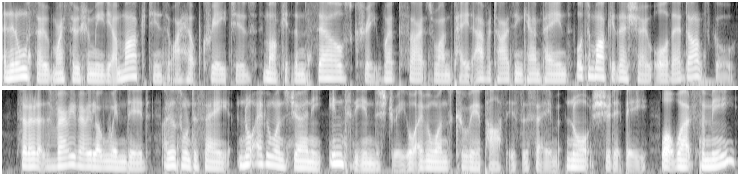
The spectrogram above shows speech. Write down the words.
and then also my social media and marketing. So I help creatives market themselves, create websites, run paid advertising campaigns, or to market their show or their dance school. So know that's very, very long winded. I also want to say not everyone's journey into the industry or everyone's career path is the same, nor should it be. What worked for me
